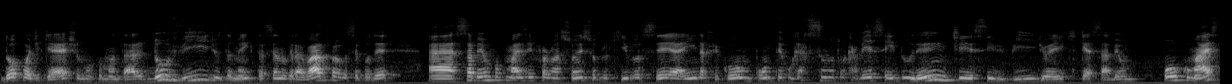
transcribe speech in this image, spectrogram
do podcast, no comentário do vídeo também que está sendo gravado, para você poder ah, saber um pouco mais de informações sobre o que você ainda ficou um ponto de interrogação na tua cabeça aí durante esse vídeo aí que quer saber um pouco mais.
